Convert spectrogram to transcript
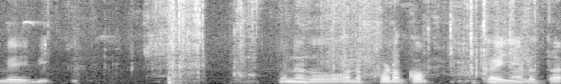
ബേബി പിന്നെ ഇത് ഓലപ്പടക്കം കഴിഞ്ഞാലത്തെ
